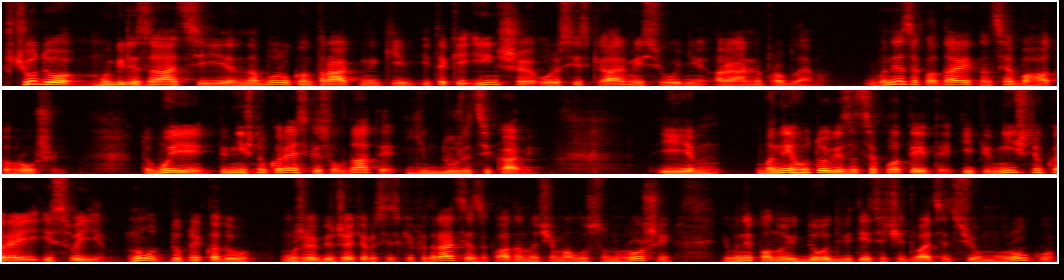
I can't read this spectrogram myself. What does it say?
Щодо мобілізації, набору контрактників і таке інше, у російській армії сьогодні реальна проблема. Вони закладають на це багато грошей. Тому і північно-корейські солдати їм дуже цікаві. І вони готові за це платити і Північній Кореї, і своїм. Ну, до прикладу, вже в бюджеті Російської Федерації закладено чималу суму грошей, і вони планують до 2027 року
